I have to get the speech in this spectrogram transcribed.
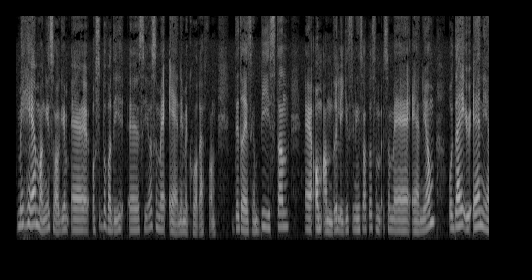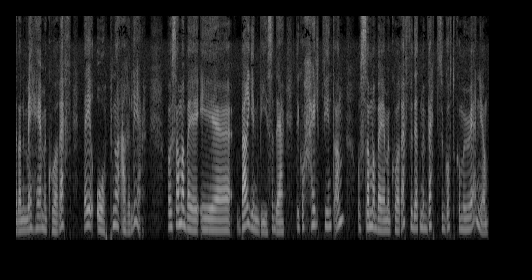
Vi har mange saker, eh, også på verdisida, som er enige med KrF om. Det dreier seg om bistand, eh, om andre likestillingssaker som, som vi er enige om. Og de uenighetene vi har med KrF, de er åpne og ærlige. Og Samarbeidet i eh, Bergen viser det. Det går helt fint an å samarbeide med KrF, fordi at vi vet så godt hva vi er uenige om.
